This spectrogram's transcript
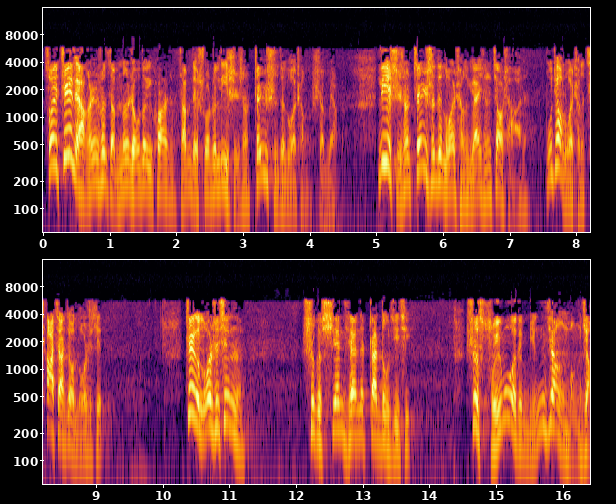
所以这两个人说怎么能揉到一块儿呢？咱们得说说历史上真实的罗成什么样。历史上真实的罗成原型叫啥呢？不叫罗成，恰恰叫罗士信。这个罗士信呢，是个先天的战斗机器。是隋末的名将猛将，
